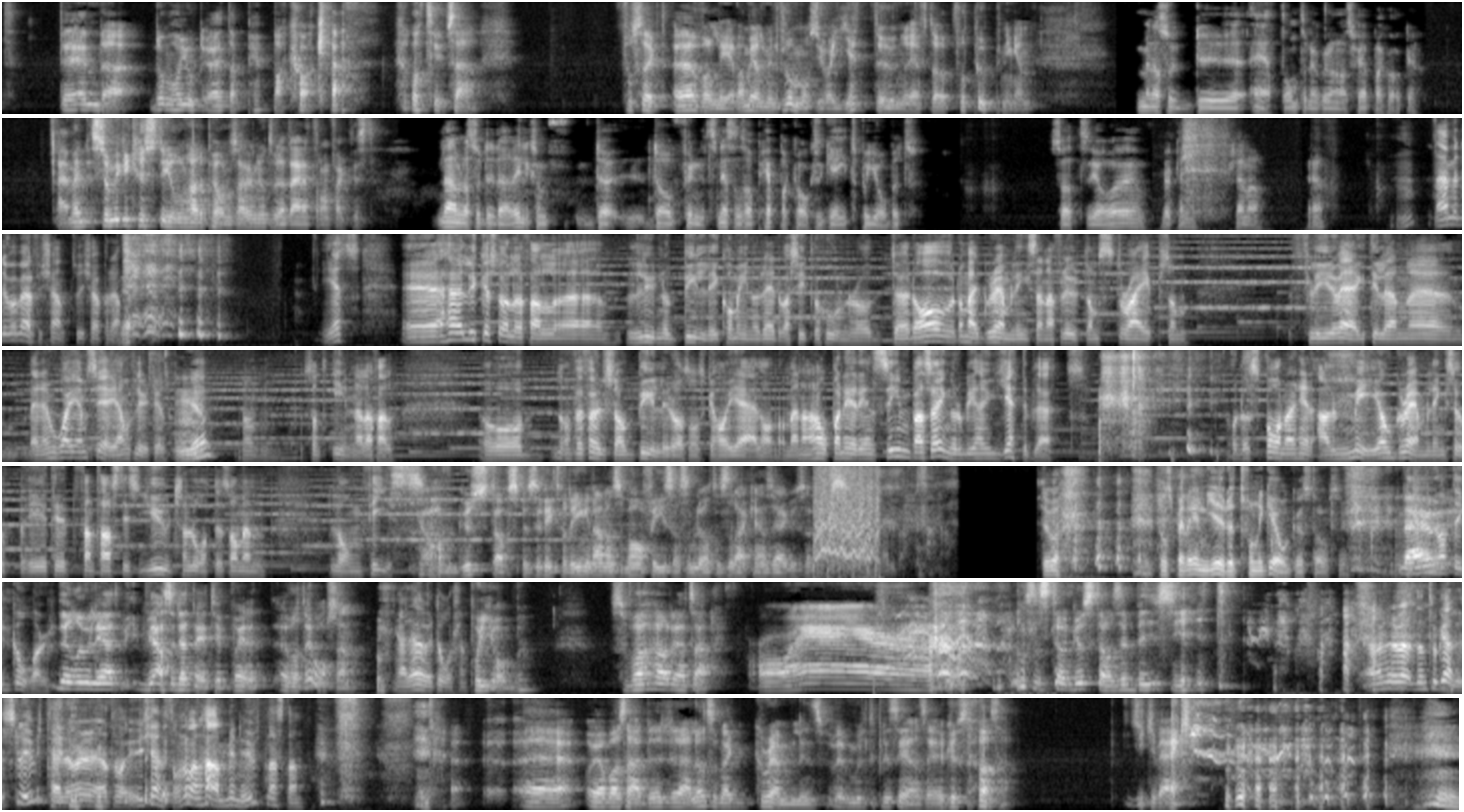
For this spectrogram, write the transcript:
Det enda de har gjort är att äta pepparkaka. Och typ så här... Försökt överleva mer eller mindre. För de måste ju vara jättehungriga efter förpuppningen. Men alltså du äter inte någon annans pepparkaka. Nej, men så mycket kristyr hon hade på dem så hade jag nog inte velat äta dem faktiskt. Nej men alltså det där är liksom, det, det har funnits nästan så här pepparkaksgate på jobbet. Så att jag, jag kan känna, ja. Nej men det var välförtjänt, vi kör på den. Yes. Eh, här lyckas då i alla fall eh, Lynn och Billy komma in och rädda situationen och döda av de här gremlingsarna förutom Stripe som flyr iväg till en, eh, är det en YMCA han flyr till? Ja, Någon sånt in i alla fall. Och de förföljs av Billy då som ska ha ihjäl honom. Men han hoppar ner i en simbassäng och då blir han ju jätteblöt. och då spanar en hel armé av gremlings upp i, till ett fantastiskt ljud som låter som en lång fis. Av Gustav specifikt. För det är ingen annan som har fisar som låter sådär kan jag säga Gustav. det var, de spelade in ljudet från igår Gustav. Så. Nej, Det var inte igår. det roliga är att vi, alltså detta är typ, vad är det, över ett år sedan. Ja, det är över ett år sedan. På jobb. Så bara hörde jag att så här. Och så står Gustav och ser busig ut. Ja, men det var- den tog aldrig slut heller. Det var det att det var- Det känns som det var en halv minut nästan. Eh, och jag bara så här, det, det där låter som när Gremlins multiplicerar sig. Och Gustav bara så här. Gick iväg.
